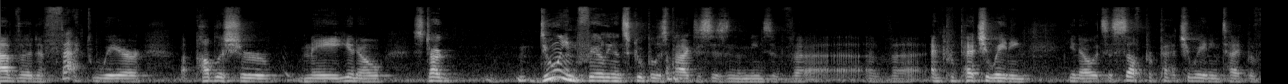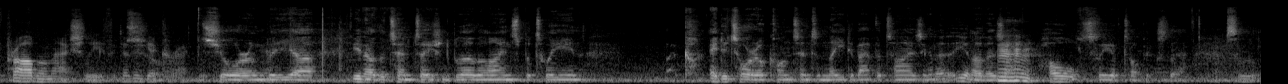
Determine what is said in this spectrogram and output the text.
have an effect where a publisher may you know start doing fairly unscrupulous practices in the means of uh, of uh, and perpetuating. You know, it's a self-perpetuating type of problem actually if it doesn't get corrected. Sure, and the uh, you know the temptation to blur the lines between editorial content and native advertising, and uh, you know there's Mhm. a whole sea of topics there. Absolutely.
